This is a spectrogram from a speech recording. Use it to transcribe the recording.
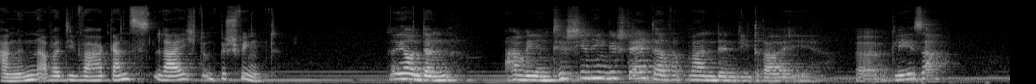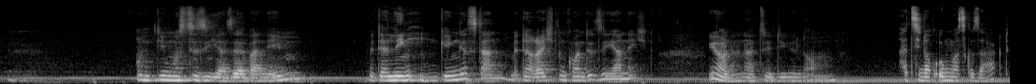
hangen, aber die war ganz leicht und beschwingt. Naja, und dann haben wir ihr ein Tischchen hingestellt, da waren denn die drei äh, Gläser. Und die musste sie ja selber nehmen. Mit der linken ging es dann, mit der rechten konnte sie ja nicht. Ja, dann hat sie die genommen. Hat sie noch irgendwas gesagt,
